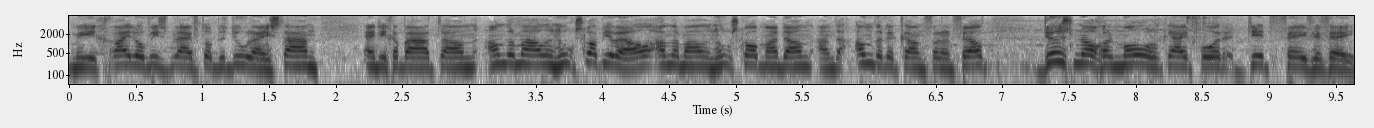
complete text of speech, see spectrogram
Michailovic blijft op de doellijn staan. En die gebaat dan andermaal een hoekschop. Jawel, andermaal een hoekschop, maar dan aan de andere kant van het veld. Dus nog een mogelijkheid voor dit VVV.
